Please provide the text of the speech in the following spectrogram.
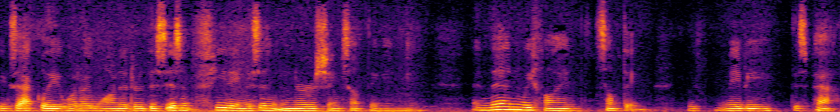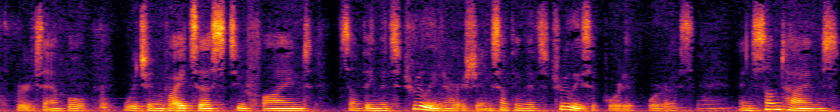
exactly what I wanted, or this isn't feeding, this isn't nourishing something in me. And then we find something, maybe this path, for example, which invites us to find something that's truly nourishing, something that's truly supportive for us. And sometimes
